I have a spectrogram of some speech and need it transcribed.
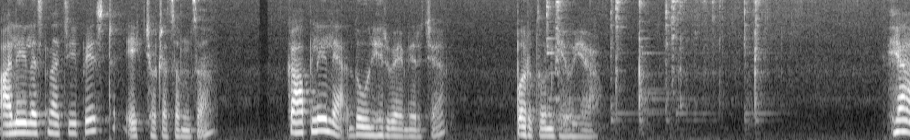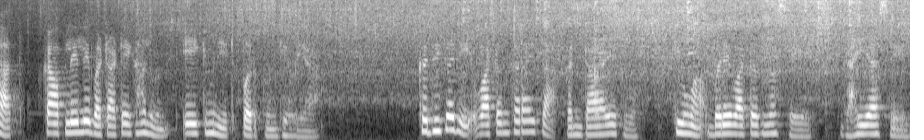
आले लसणाची पेस्ट एक छोटा चमचा. कापलेल्या दोन हिरव्या मिरच्या. परतून घेऊया. ह्यात कापलेले बटाटे घालून एक मिनिट परतून घेऊया. कधीकधी वाटण करायचा कंटाळा येतो किंवा बरे वाटत नसेल घाई असेल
